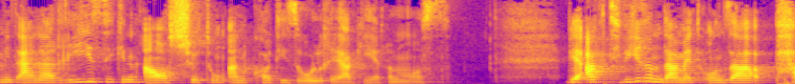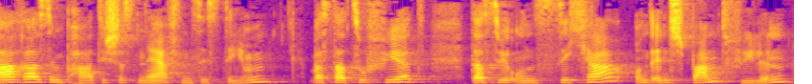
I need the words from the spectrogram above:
mit einer riesigen Ausschüttung an Cortisol reagieren muss. Wir aktivieren damit unser parasympathisches Nervensystem, was dazu führt, dass wir uns sicher und entspannt fühlen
